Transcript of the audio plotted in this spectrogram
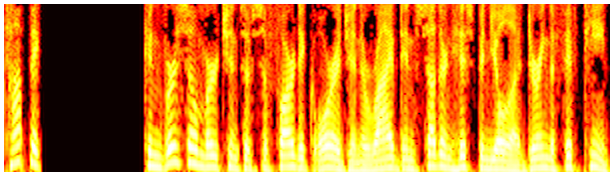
Topic: Converso merchants of Sephardic origin arrived in southern Hispaniola during the 15th,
